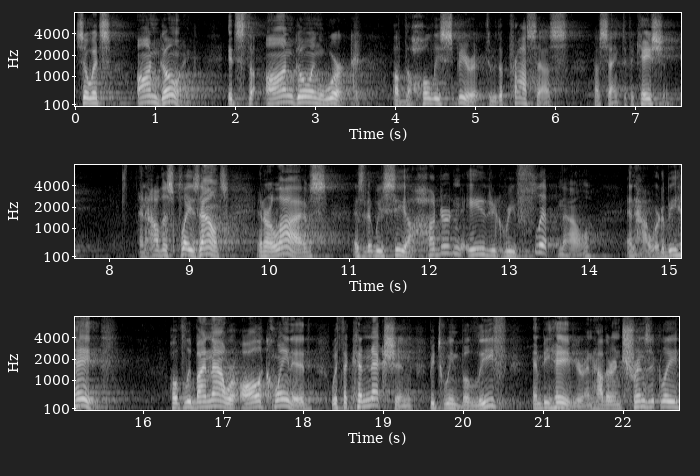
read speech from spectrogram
So it's ongoing. It's the ongoing work of the Holy Spirit through the process of sanctification. And how this plays out in our lives is that we see a 180 degree flip now and how we're to behave. Hopefully, by now, we're all acquainted with the connection between belief and behavior and how they're intrinsically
